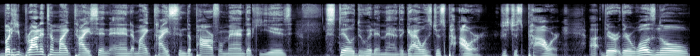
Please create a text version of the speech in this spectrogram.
but he brought it to Mike Tyson, and Mike Tyson, the powerful man that he is, still doing it, man. The guy was just power, just just power. Uh, there there was no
